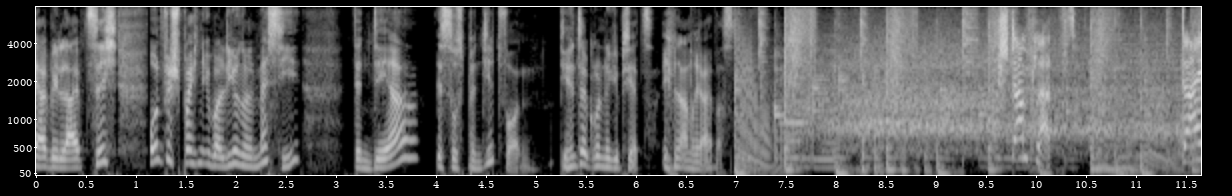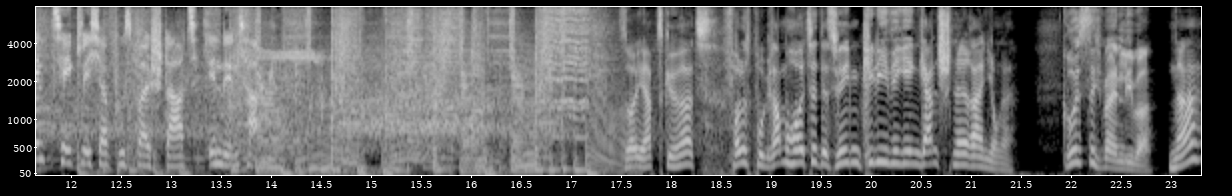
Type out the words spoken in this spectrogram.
RB Leipzig. Und wir sprechen über Lionel Messi, denn der ist suspendiert worden. Die Hintergründe gibt's jetzt. Ich bin André Albers. Stammplatz. Dein täglicher Fußballstart in den Tag. So, ihr habt's gehört. Volles Programm heute, deswegen, Kili, wir gehen ganz schnell rein, Junge. Grüß dich, mein Lieber. Na,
